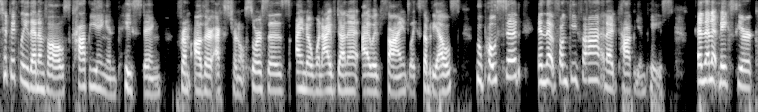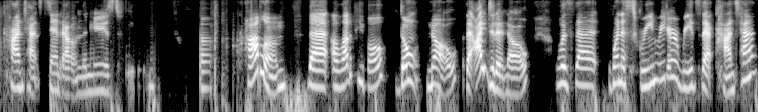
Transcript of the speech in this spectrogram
typically that involves copying and pasting from other external sources. I know when I've done it, I would find like somebody else who posted in that funky font and I'd copy and paste. And then it makes your content stand out in the news feed. The problem that a lot of people don't know, that I didn't know, was that when a screen reader reads that content,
